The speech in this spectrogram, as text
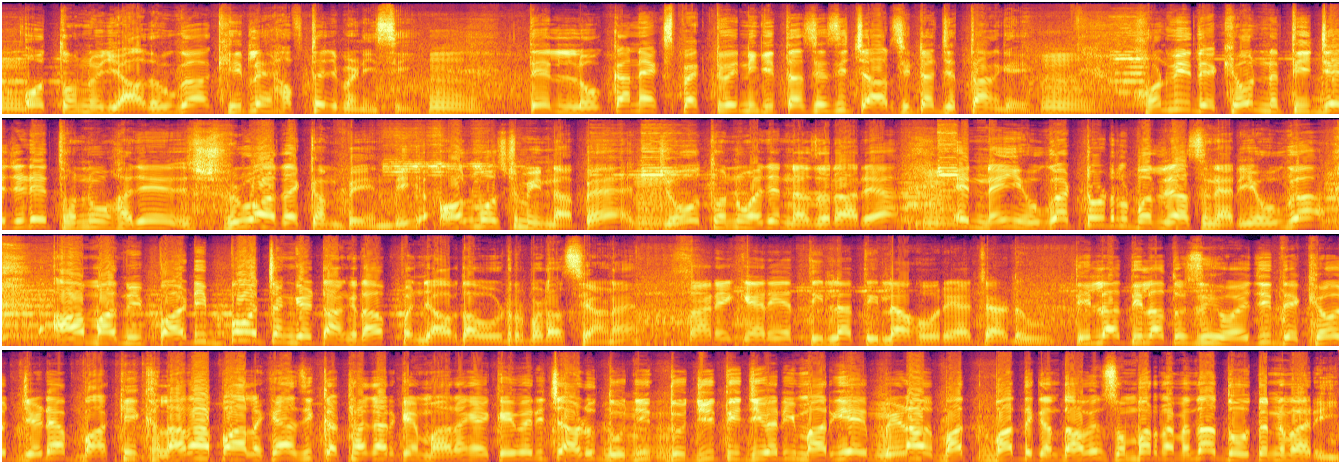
ਉਹ ਤੁਹਾਨੂੰ ਯਾਦ ਹੋਊਗਾ ਅਖੀਰਲੇ ਹਫ਼ਤੇ 'ਚ ਬਣੀ ਸੀ। ਤੇ ਲੋਕਾਂ ਨੇ ਐਕਸਪੈਕਟ ਵੀ ਨਹੀਂ ਕੀਤਾ ਸੀ ਅਸੀਂ ਚਾਰ ਸੀਟਾਂ ਜਿੱਤਾਂਗੇ। ਹੁਣ ਵੀ ਦੇਖਿਓ ਨਤੀਜੇ ਜਿਹੜੇ ਤੁਹਾਨੂੰ ਹਜੇ ਸ਼ੁਰੂਆਤ ਹੈ ਕੈਂਪੇਨ ਦੀ ਆਲਮੋਸਟ ਮਹੀਨਾ ਪਿਆ ਜੋ ਤੁਹਾਨੂੰ ਹਜੇ ਨਜ਼ਰ ਆ ਰਿਹਾ ਇਹ ਨਹੀਂ ਹੋਊਗਾ ਟੋਟਲ ਬਦਲਿਆ ਸਿਨੈਰੀਓ ਹੋਊਗਾ। ਆਮ ਆਦਮੀ ਪਾਰਟੀ ਬਹੁਤ ਚੰਗੇ ਢੰਗ ਨਾਲ ਪੰਜਾਬ ਦਾ ਵੋਟਰ ਬੜਾ ਸਿਆਣਾ ਹੈ। ਸਾਰੇ ਕਹਿ ਰਹੇ ਆ ਤੀਲਾ ਤੀਲਾ ਹੋ ਰਿਹਾ ਝਾੜੂ। ਤੀਲਾ ਤੀਲਾ ਤੁਸੀਂ ਹੋਏ ਜੀ ਦੇਖਿਓ ਜਿਹੜਾ ਬਾਕੀ ਖਲਾਰਾ ਪਾ ਲਿਖਿਆ ਅਸੀਂ ਇਕੱਠਾ ਕਰਕੇ ਮਾਰਾਂਗੇ। ਕਈ ਵਾਰੀ ਝਾੜੂ ਦੂਜੀ ਦੂਜੀ ਤੀਜੀ ਵਾਰੀ ਮਾਰੀਏ ਬੇੜਾ ਵੱਧ ਵੱਧ ਗੰਦਾ ਹੋਵੇ ਸੁੰਬਰ ਨਾ ਪੈਂਦਾ ਦੋ ਤਿੰਨ ਵਾਰੀ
